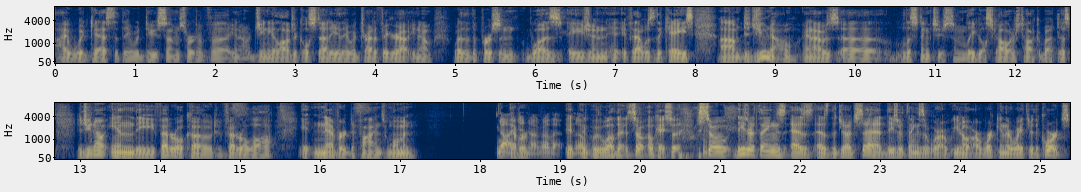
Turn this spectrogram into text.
I would guess that they would do some sort of, uh, you know, genealogical study. They would try to figure out, you know, whether the person was Asian, if that was the case. Um, did you know, and I was uh, listening to some legal scholars talk about this, did you know in the federal code, federal law, it never defines woman? No, I did not know that. It, No. it- well, th- so okay, so so these are things as as the judge said, these are things that were you know are working their way through the courts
